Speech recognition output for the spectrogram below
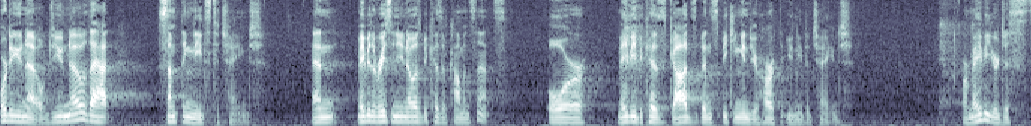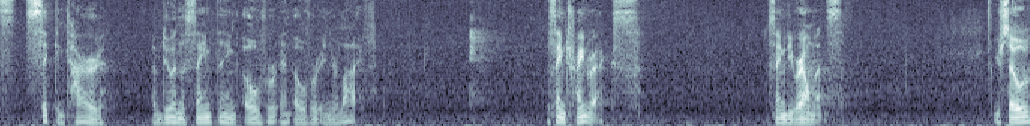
Or do you know? Do you know that something needs to change? And maybe the reason you know is because of common sense. Or maybe because God's been speaking into your heart that you need to change. Or maybe you're just sick and tired of doing the same thing over and over in your life. The same train wrecks, the same derailments. You're so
